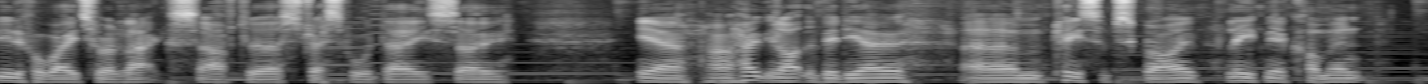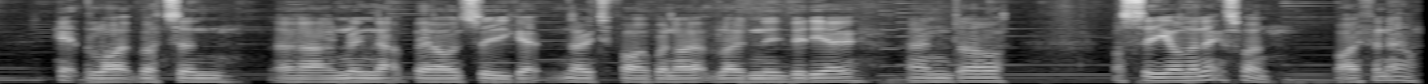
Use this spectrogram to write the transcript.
beautiful way to relax after a stressful day. So, yeah, I hope you liked the video. Um, please subscribe, leave me a comment, hit the like button, uh, and ring that bell so you get notified when I upload a new video. And I'll see you on the next one. Bye for now.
